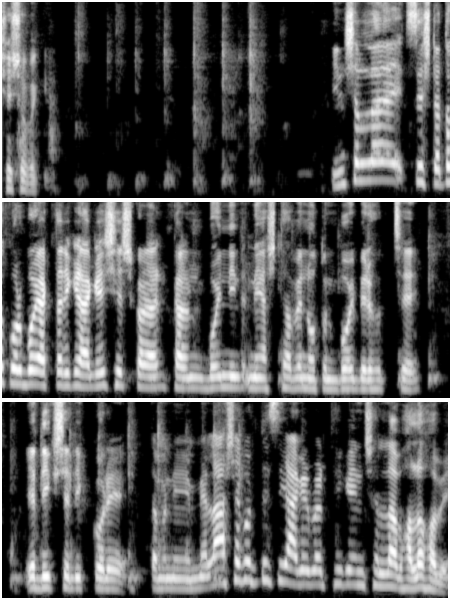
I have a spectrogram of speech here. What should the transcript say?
শেষ হবে কি? ইনশাল্লাহ চেষ্টা তো করব এক তারিখের আগে শেষ করার, কারণ বই নিয়ে আসতে হবে, নতুন বই বের হচ্ছে। এদিক সেদিক করে। তার মানে মেলা আশা করতেছি আগের বার থেকে ইনশাল্লাহ ভালো হবে।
